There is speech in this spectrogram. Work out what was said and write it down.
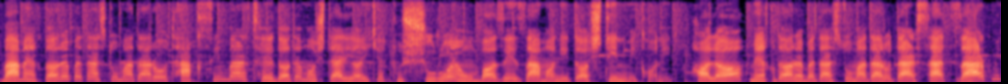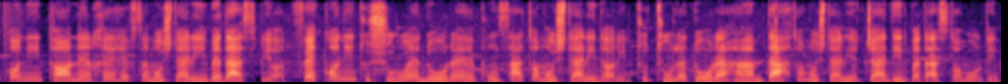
و مقدار به دست اومده رو تقسیم بر تعداد مشتریایی که تو شروع اون بازه زمانی داشتین می‌کنید. حالا مقدار به دست اومده رو در صد ضرب می‌کنید تا نرخ حفظ مشتری به دست بیاد. فکر کنین تو شروع دوره 500 تا مشتری مشتری دارین. تو طول دوره هم 10 تا مشتری جدید به دست آوردین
